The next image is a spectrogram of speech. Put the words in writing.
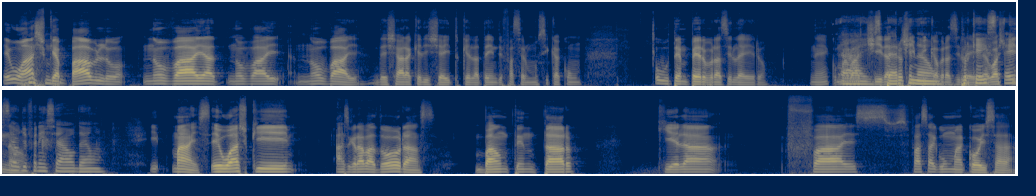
Eu acho que a Pablo não vai, não vai, não vai deixar aquele jeito que ela tem de fazer música com o tempero brasileiro, né? Com uma Ai, batida típica brasileira. Porque eu esse, acho que esse é o diferencial dela. E, mas eu acho que as gravadoras vão tentar que ela faz, faça alguma coisa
